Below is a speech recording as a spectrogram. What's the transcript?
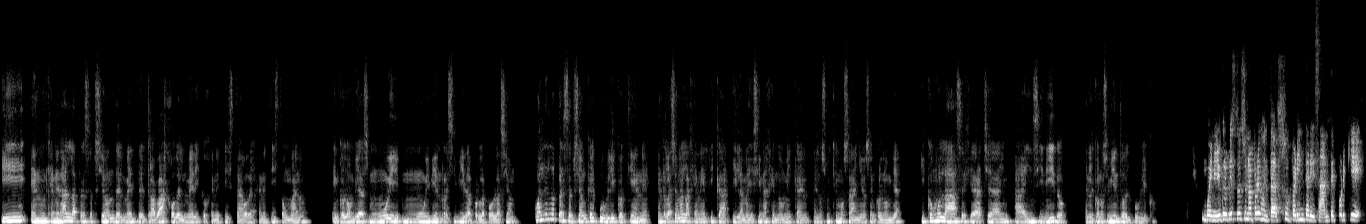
Y en general la percepción del, del trabajo del médico genetista o del genetista humano en Colombia es muy, muy bien recibida por la población. ¿Cuál es la percepción que el público tiene en relación a la genética y la medicina genómica en, los últimos años en Colombia? ¿Y cómo la ACGH ha, incidido en el conocimiento del público? Bueno, yo creo que esto es una pregunta súper interesante porque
